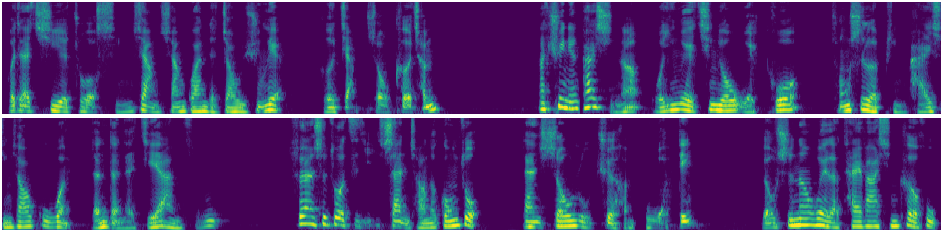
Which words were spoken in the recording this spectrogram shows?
会在企业做形象相关的教育训练和讲授课程。那去年开始呢，我因为亲友委托，从事了品牌行销顾问等等的接案服务。虽然是做自己擅长的工作，但收入却很不稳定。有时呢，为了开发新客户，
